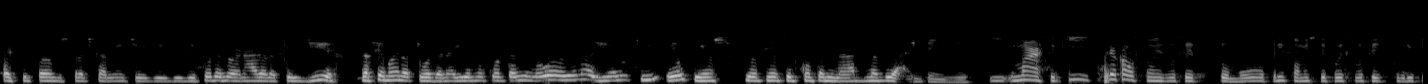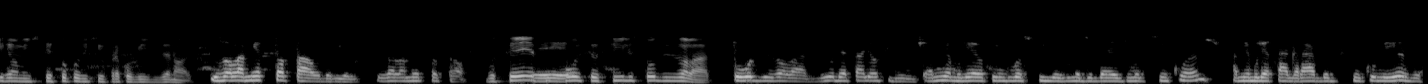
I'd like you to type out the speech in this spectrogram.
participamos praticamente de, de, de, toda a jornada daquele dia, da semana toda, né? E ele não contaminou, eu imagino que eu penso que eu tenha sido contaminado na viagem. Entendi. E, Márcio, que, que precauções você tomou, principalmente depois que você descobriu que realmente testou positivo para a Covid-19? Isolamento total, Danilo. Isolamento total. Você, é... e seus filhos, todos isolados? todos isolados. E o detalhe é o seguinte: a minha mulher, eu tenho duas filhas, uma de 10 e uma de 5 anos. A minha mulher está grávida de 5 meses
